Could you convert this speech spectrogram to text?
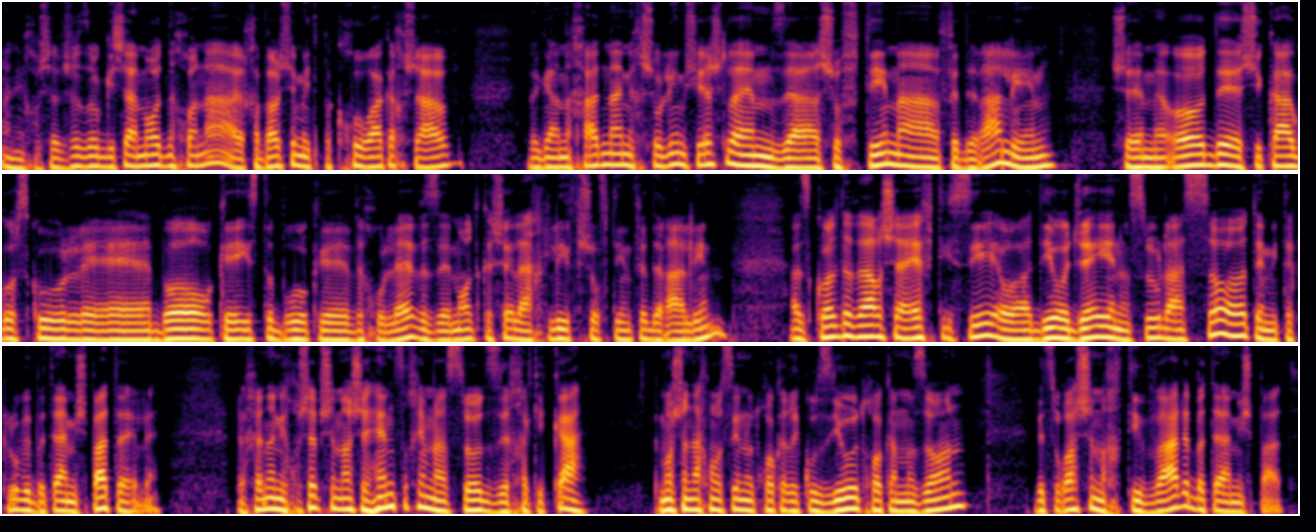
אני חושב שזו גישה מאוד נכונה, חבל שהם התפכחו רק עכשיו, וגם אחד מהמכשולים שיש להם זה השופטים הפדרליים, שהם מאוד אה, Chicago School, אה, בורק, איסטרברוק אה, וכולי, וזה מאוד קשה להחליף שופטים פדרליים. אז כל דבר שה-FTC או ה-DOJ ינסו לעשות, הם ייתקלו בבתי המשפט האלה. לכן אני חושב שמה שהם צריכים לעשות זה חקיקה, כמו שאנחנו עשינו את חוק הריכוזיות, חוק המזון, בצורה שמכתיבה לבתי המשפט.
